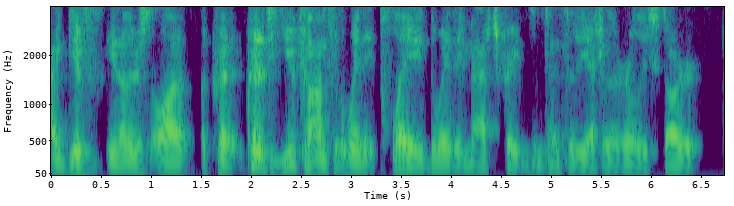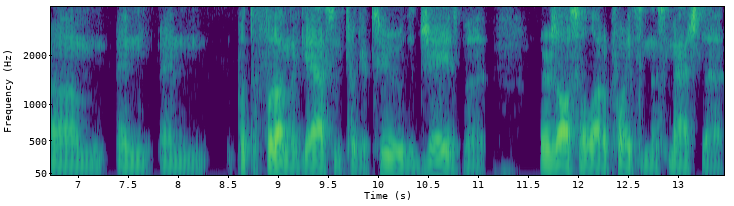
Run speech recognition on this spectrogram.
I give, you know, there's a lot of credit credit to UConn for the way they played, the way they matched Creighton's intensity after their early start, um, and and put the foot on the gas and took it to the Jays. But there's also a lot of points in this match that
